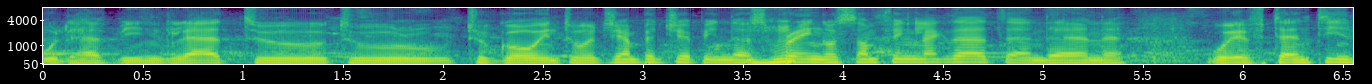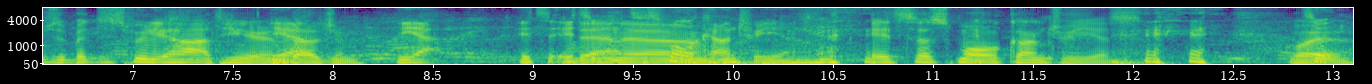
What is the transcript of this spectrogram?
would have been glad to to to go into a championship in the Mm-hmm. spring or something like that, and then uh, with ten teams. But it's really hard here in yeah. Belgium. Yeah. It's it's, Then, it's a small um, country. It's a small country, yes. well, so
